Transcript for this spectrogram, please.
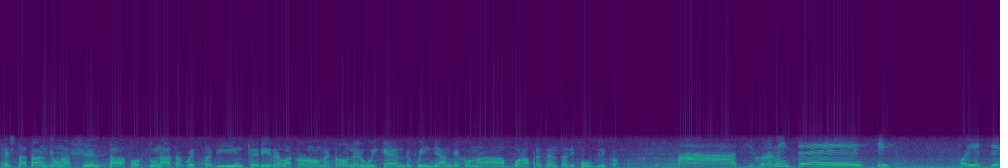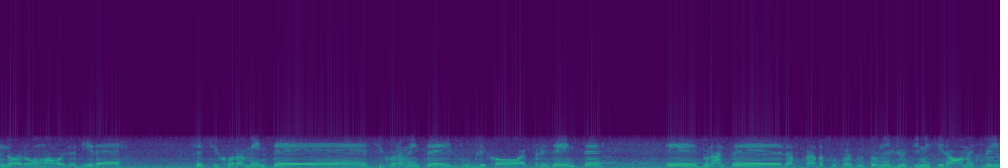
È stata anche una scelta fortunata questa di inserire la cronometro nel weekend, quindi anche con una buona presenza di pubblico? Ma sicuramente sì, poi essendo a Roma voglio dire c'è sicuramente, sicuramente il pubblico è presente e durante la strada soprattutto negli ultimi chilometri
